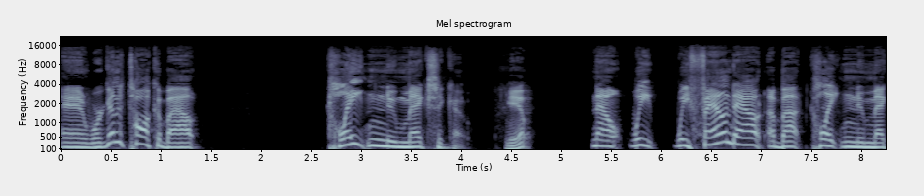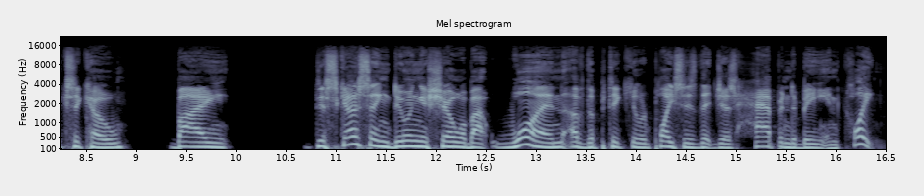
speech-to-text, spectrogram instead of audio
and we're going to talk about Clayton, New Mexico. Yep. Now we we found out about Clayton, New Mexico by discussing doing a show about one of the particular places that just happened to be in Clayton.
